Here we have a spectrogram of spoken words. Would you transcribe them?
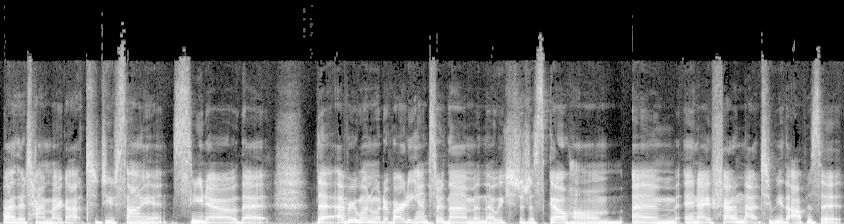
by the time I got to do science, you know, that that everyone would have already answered them and that we should just go home. Um, and I found that to be the opposite.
